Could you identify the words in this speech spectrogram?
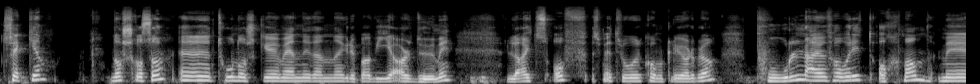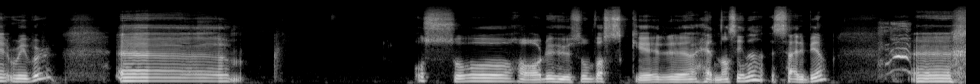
Tsjekkia. Norsk også. Eh, to norske menn i den gruppa via Ardumi. Lights Off, som jeg tror kommer til å gjøre det bra. Polen er jo en favoritt. Ochman med River. Eh, og så har du hun som vasker hendene sine, Serbia. Eh,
